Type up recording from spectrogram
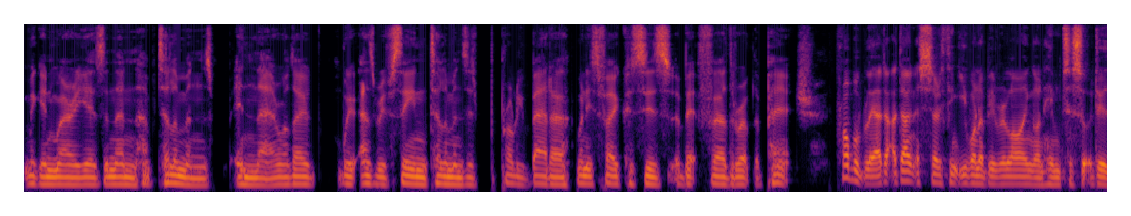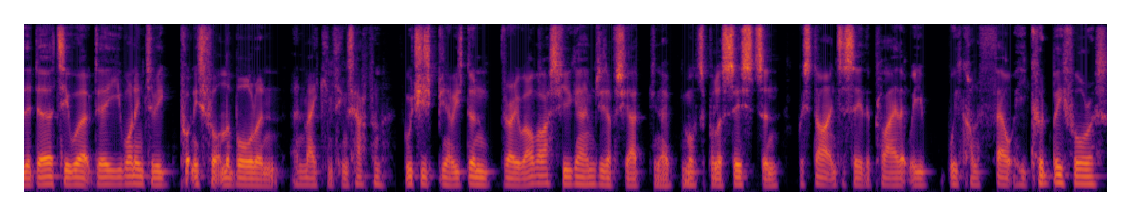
McGinn where he is and then have Tielemans in there. Although, we, as we've seen, Tielemans is probably better when his focus is a bit further up the pitch. Probably, I don't necessarily think you want to be relying on him to sort of do the dirty work, do you? You want him to be putting his foot on the ball and, and making things happen, which is you know he's done very well the last few games. He's obviously had you know multiple assists, and we're starting to see the player that we we kind of felt he could be for us.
